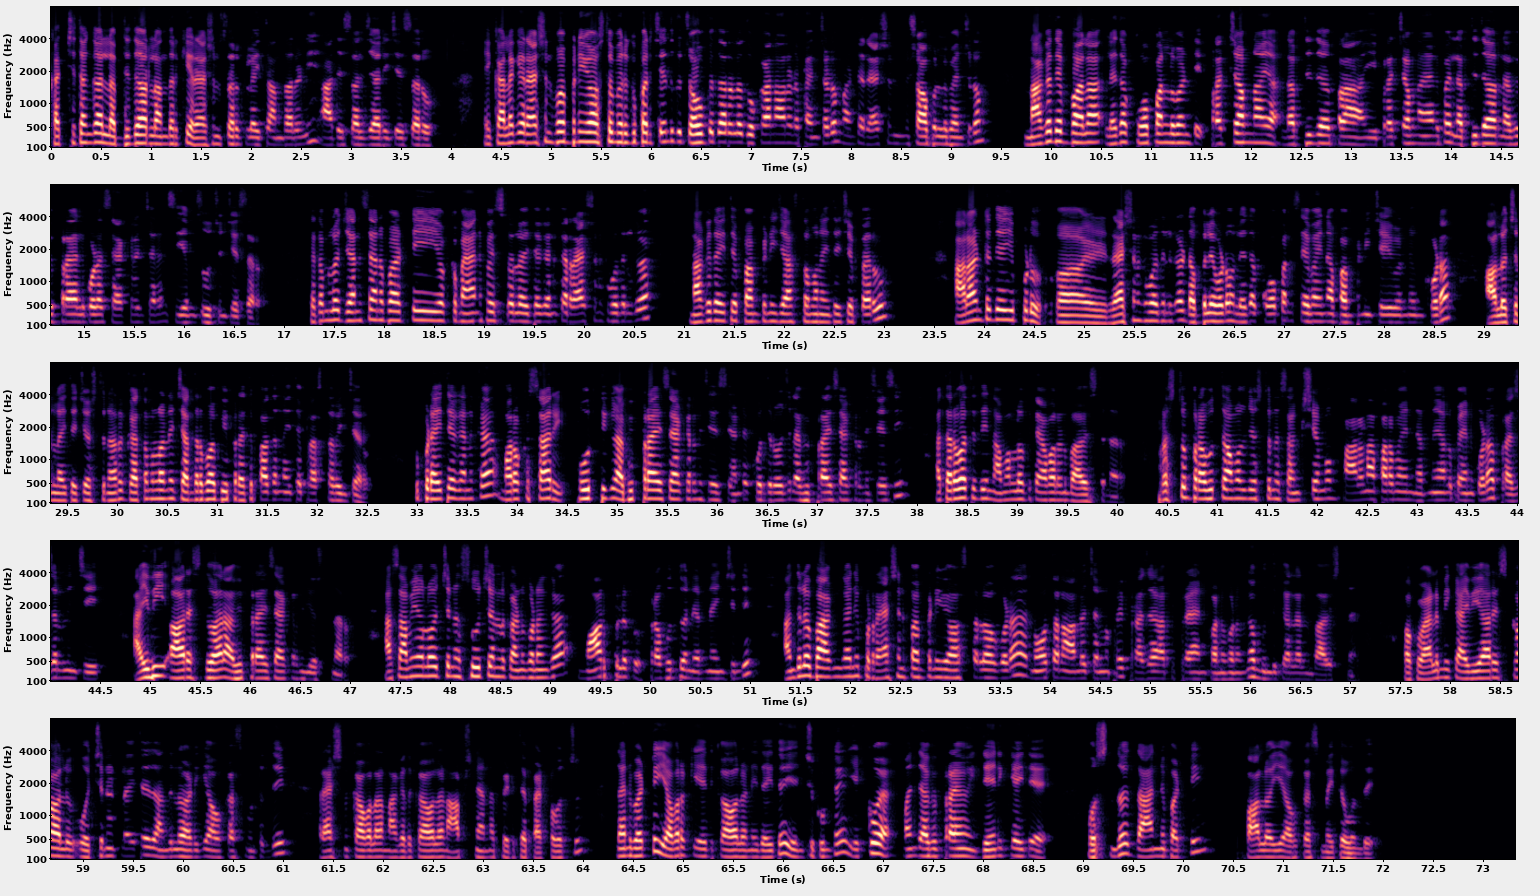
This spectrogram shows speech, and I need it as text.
ఖచ్చితంగా లబ్ధిదారులందరికీ రేషన్ సరుకులు అయితే అందాలని ఆదేశాలు జారీ చేశారు. ఇక అలాగే రేషన్ పంపిణీ వ్యవస్థ మెరుగుపరిచేందుకు చౌక ధరల దుకాణాలను పెంచడం అంటే రేషన్ షాపులను పెంచడం నగదు లేదా కూపన్లు వంటి ప్రత్యామ్నాయ లబ్ధిదారు ఈ ప్రత్యామ్నాయాలపై లబ్ధిదారుల అభిప్రాయాలు కూడా సేకరించాలని సీఎం సూచన చేశారు. గతంలో జనసేన పార్టీ యొక్క మేనిఫెస్టోలో అయితే కనుక రేషన్కి బదులుగా నగదు అయితే పంపిణీ చేస్తామని అయితే చెప్పారు. అలాంటిదే ఇప్పుడు రేషన్కి బదులుగా డబ్బులు ఇవ్వడం లేదా కూపన్స్ ఏమైనా పంపిణీ చేయడం కూడా ఆలోచనలు అయితే చేస్తున్నారు. గతంలోనే చంద్రబాబు ఈ ప్రతిపాదన అయితే ప్రస్తావించారు. ఇప్పుడైతే కనుక మరొకసారి పూర్తిగా అభిప్రాయ సేకరణ చేసి అంటే కొద్ది రోజులు అభిప్రాయ సేకరణ చేసి ఆ తర్వాత దీన్ని అమల్లోకి తేవాలని భావిస్తున్నారు. ప్రస్తుతం ప్రభుత్వం అమలు చేస్తున్న సంక్షేమం పాలనాపరమైన నిర్ణయాలపైన కూడా ప్రజల నుంచి ఐవీఆర్ఎస్ ద్వారా అభిప్రాయ సేకరణ చేస్తున్నారు. ఆ సమయంలో వచ్చిన సూచనలకు అనుగుణంగా మార్పులకు ప్రభుత్వం నిర్ణయించింది. అందులో భాగంగానే ఇప్పుడు రేషన్ పంపిణీ వ్యవస్థలో కూడా నూతన ఆలోచనలపై ప్రజా అభిప్రాయానికి అనుగుణంగా ముందుకెళ్ళాలని భావిస్తున్నారు. ఒకవేళ మీకు ఐవీఆర్ఎస్ కాల్ వచ్చినట్లయితే అందులో అడిగే అవకాశం ఉంటుంది. రేషన్ కావాలా నగదు కావాలని ఆప్షన్ ఏమైనా పెడితే పెట్టవచ్చు. దాన్ని బట్టి ఎవరికి ఏది కావాలనేది అయితే ఎంచుకుంటే ఎక్కువ మంది అభిప్రాయం దేనికి అయితే వస్తుందో దాన్ని బట్టి ఫాలో అయ్యే అవకాశం అయితే ఉంది.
